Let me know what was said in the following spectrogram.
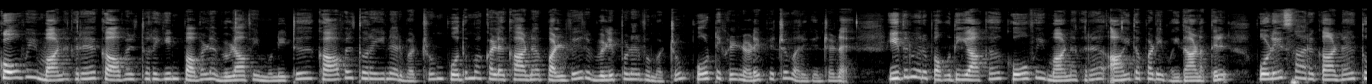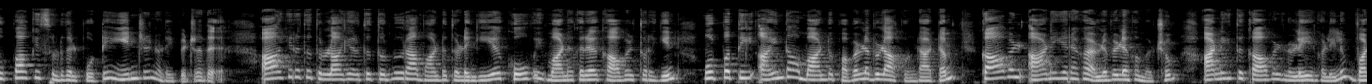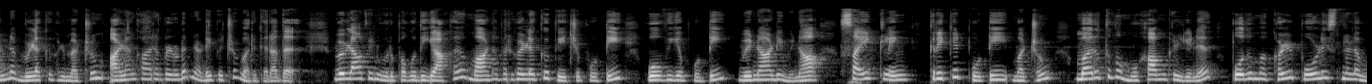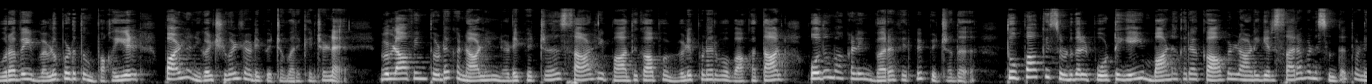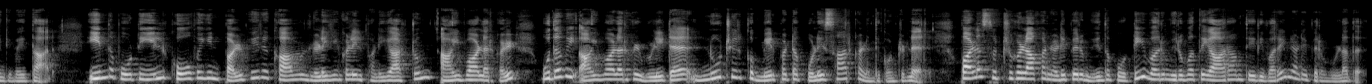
கோவை மாநகர காவல்துறையின் பவள விழாவை முன்னிட்டு காவல்துறையினர் மற்றும் பொதுமக்களுக்கான பல்வேறு விழிப்புணர்வு மற்றும் போட்டிகள் நடைபெற்று வருகின்றன. இதன் ஒரு பகுதியாக கோவை மாநகர ஆயுதப்படை மைதானத்தில் போலீசாருக்கான துப்பாக்கி சுடுதல் போட்டி இன்று நடைபெற்றது. ஆயிரத்து தொள்ளாயிரத்து தொன்னூறாம் ஆண்டு தொடங்கிய கோவை மாநகர காவல்துறையின் முப்பத்தி ஐந்தாம் ஆண்டு பவள விழா கொண்டாட்டம் காவல் ஆணையரக அலுவலகம் மற்றும் அனைத்து காவல் நிலையங்களிலும் வண்ண விளக்குகள் மற்றும் அலங்காரங்களுடன் நடைபெற்று வருகிறது. விழாவின் ஒரு பகுதியாக மாணவர்களுக்கு பேச்சுப் போட்டி ஓவியப் போட்டி வினாடி வினா சைக்கிளிங் கிரிக்கெட் போட்டி மற்றும் மருத்துவ முகாம்கள் என பொதுமக்கள் போலீஸ் நல உறவை வலுப்படுத்தும் வகையில் பல நிகழ்ச்சிகள் நடைபெற்று வருகின்றன. விழாவின் தொடக்க நாளில் நடைபெற்ற சாலை பாதுகாப்பு விழிப்புணர்வு வாக்கத்தான் பொதுமக்களின் வரவேற்பை பெற்றது. துப்பாக்கி சுடுதல் போட்டியை மாநகர காவல் ஆணையர் சரவண சுந்தர் தொடங்கி வைத்தார். இந்த போட்டியில் கோவையின் பல்வேறு காவல் நிலையங்களில் பணியாற்றும் ஆய்வாளர்கள் உதவி ஆய்வாளர்கள் உள்ளிட்ட நூற்றிற்கும் மேற்பட்ட போலீசார் கலந்து கொண்டனர். பல சுற்றுகளாக நடைபெறும் இந்த போட்டி வரும் இருபத்தி ஆறாம் தேதி வரை நடைபெறவுள்ளது.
